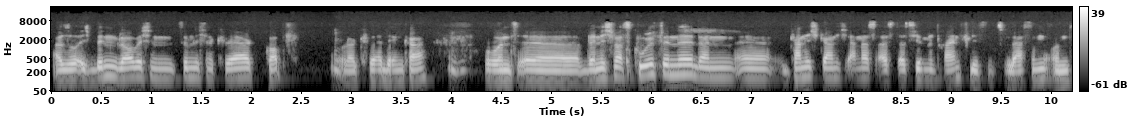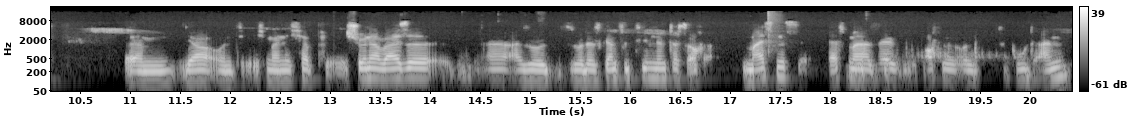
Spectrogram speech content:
also ich bin, glaube ich, ein ziemlicher Querkopf oder Querdenker. Mhm. Und äh, wenn ich was cool finde, dann äh, kann ich gar nicht anders, als das hier mit reinfließen zu lassen. Und ähm, ja, und ich meine, ich habe schönerweise, äh, also so das ganze Team nimmt das auch meistens erstmal sehr offen und gut an.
